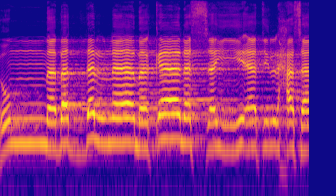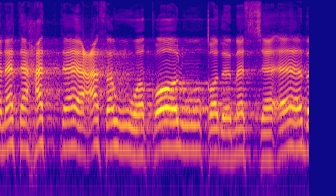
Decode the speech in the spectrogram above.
ثم بدلنا مكان السيئة الحسنة حتى عفوا وقالوا قد مس آباءنا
